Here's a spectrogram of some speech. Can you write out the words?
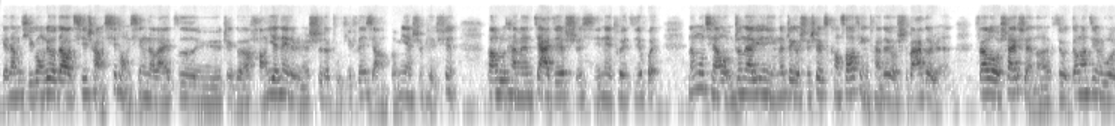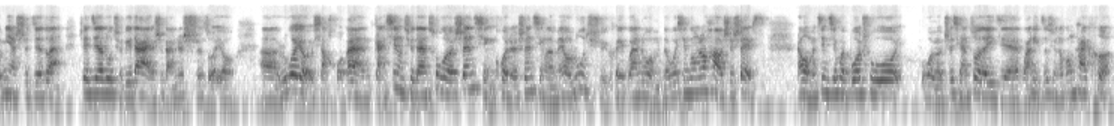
给他们提供六到七场系统性的来自于这个行业内的人士的主题分享和面试培训，帮助他们嫁接实习内推机会。那目前我们正在运营的这个是 Shapes Consulting 团队有十八个人，Fellow 筛选呢就刚刚进入了面试阶段，这届录取率大概也是百分之十左右。呃，如果有小伙伴感兴趣但错过了申请或者申请了没有录取，可以关注我们的微信公众号是 Shapes，然后我们近期会播出。我们之前做的一节管理咨询的公开课，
